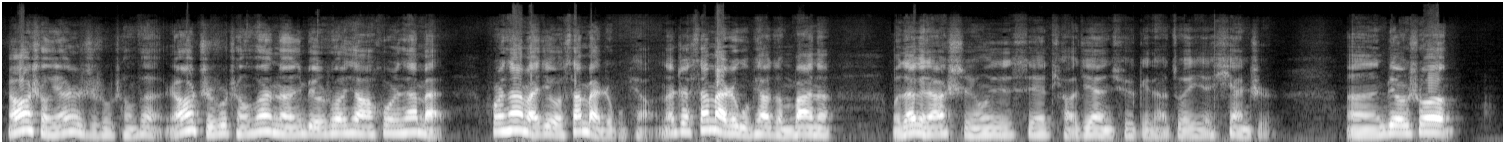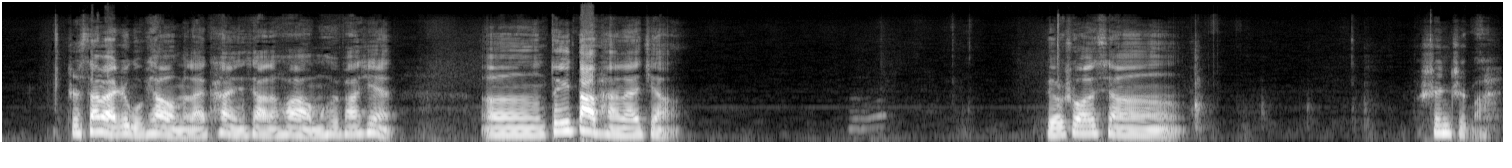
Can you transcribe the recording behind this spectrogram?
然后首先是指数成分，然后指数成分呢，你比如说像沪深三百，沪深三百就有三百只股票，那这三百只股票怎么办呢？我再给它使用一些条件去给它做一些限制，嗯，你比如说这三百只股票，我们来看一下的话，我们会发现，嗯，对于大盘来讲，比如说像深指吧，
